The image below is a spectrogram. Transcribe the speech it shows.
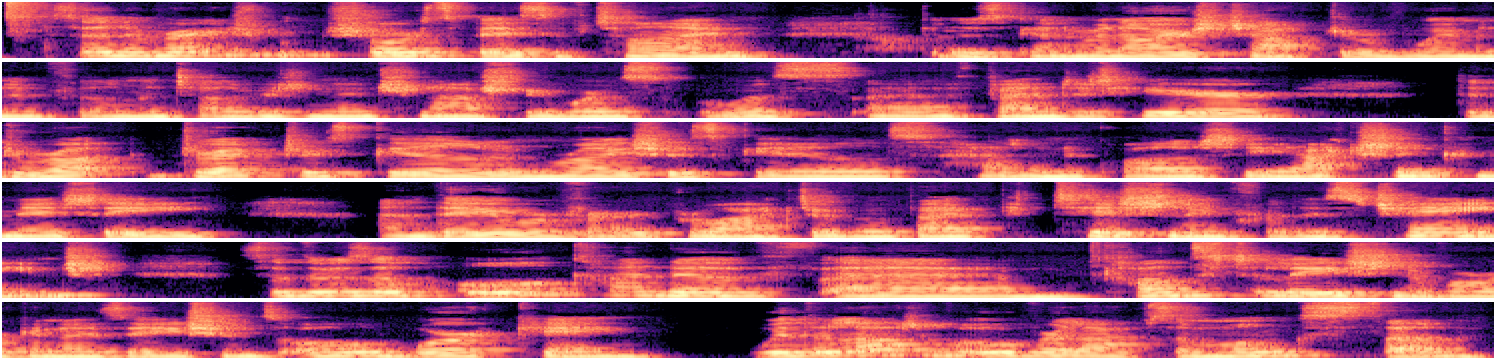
So, in a very short space of time, there was kind of an Irish chapter of Women in Film and Television Internationally was was uh, founded here. The Directors Guild and Writers Guild had an Equality Action Committee, and they were very proactive about petitioning for this change. So there was a whole kind of um, constellation of organizations all working with a lot of overlaps amongst them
